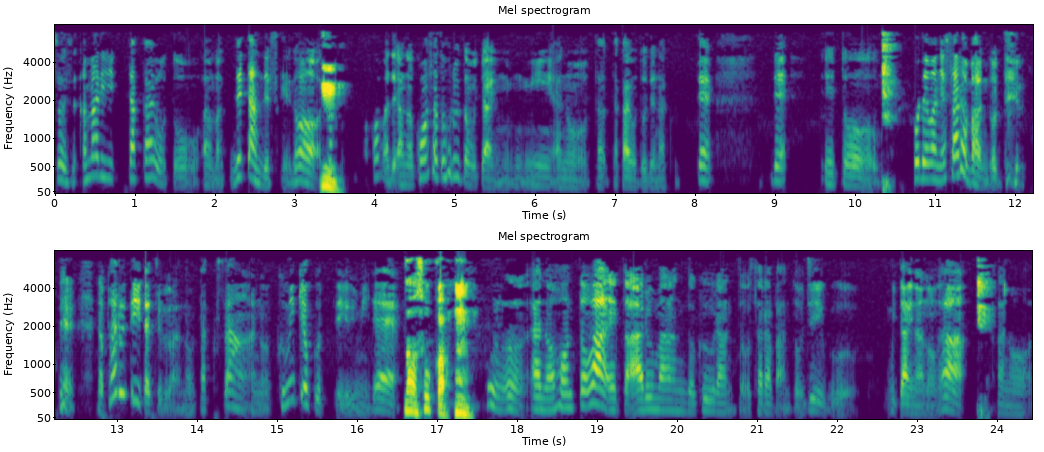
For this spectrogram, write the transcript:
そうですね。あまり高い音、あまあ、出たんですけど、うん。ここまで、あの、コンサートフルートみたいに、あの、た高い音でなくって、で、えっ、と、これはね、サラバンドって言って、パルティータっていうのは、あの、たくさん、あの、組曲っていう意味で、ああ、そうか。うん。うんうん、あの、本当は、えっ、と、アルマンド、クーラント、サラバンド、ジーグみたいなのが、あの、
